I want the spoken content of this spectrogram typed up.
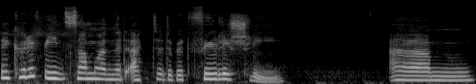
There could have been someone that acted a bit foolishly. Um,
